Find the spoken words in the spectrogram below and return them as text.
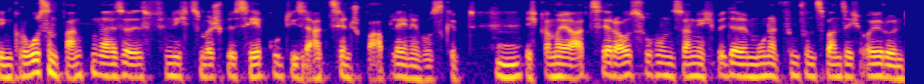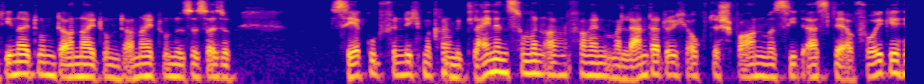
den großen Banken, also finde ich zum Beispiel sehr gut diese Aktiensparpläne, wo es gibt. Mhm. Ich kann mir ja Aktie raussuchen und sagen, ich will da im Monat 25 Euro in die Night tun, da Night tun, da Night tun. Das ist also sehr gut, finde ich. Man kann mit kleinen Summen anfangen. Man lernt dadurch auch das Sparen. Man sieht erste Erfolge,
